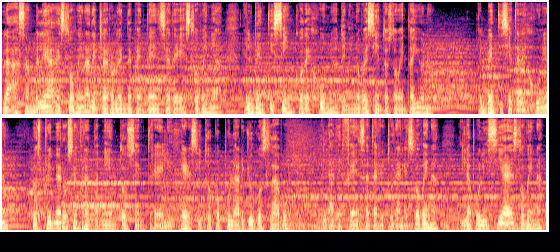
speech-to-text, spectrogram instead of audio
la Asamblea Eslovena declaró la independencia de Eslovenia el 25 de junio de 1991. El 27 de junio, los primeros enfrentamientos entre el Ejército Popular Yugoslavo y la Defensa Territorial Eslovena y la Policía Eslovena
